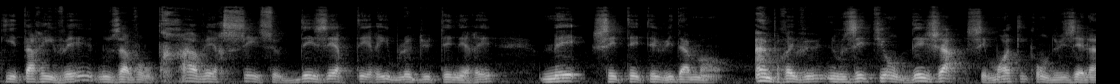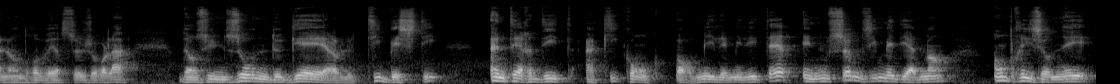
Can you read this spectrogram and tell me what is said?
qui est arrivé. Nous avons traversé ce désert terrible du Ténéré, mais c'était évidemment imprévu. Nous étions déjà, c'est moi qui conduisais la Land Rover ce jour-là, dans une zone de guerre, le Tibesti, interdite à quiconque hormis les militaires, et nous sommes immédiatement emprisonnés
